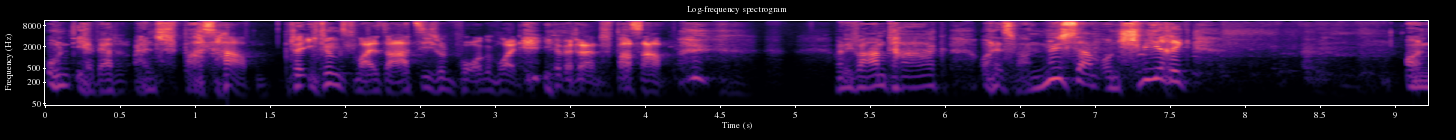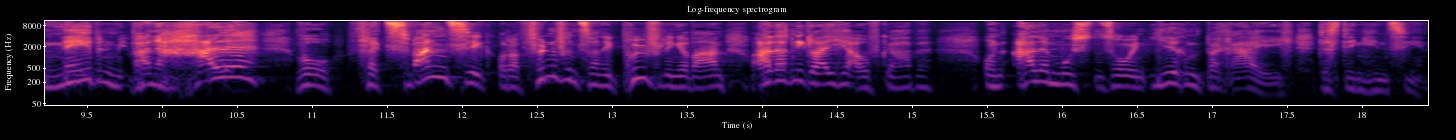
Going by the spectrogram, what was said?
und ihr werdet einen Spaß haben. Der Innungsmeister hat sich schon vorgefreut, ihr werdet einen Spaß haben. Und ich war am Tag und es war mühsam und schwierig. Und neben mir war eine Halle, wo vielleicht 20 oder 25 Prüflinge waren. Alle hatten die gleiche Aufgabe. Und alle mussten so in ihrem Bereich das Ding hinziehen.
